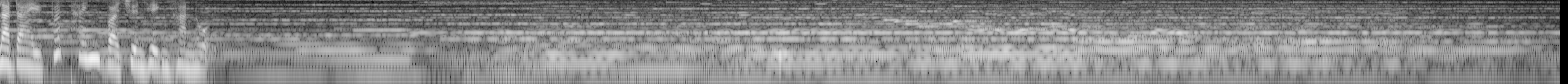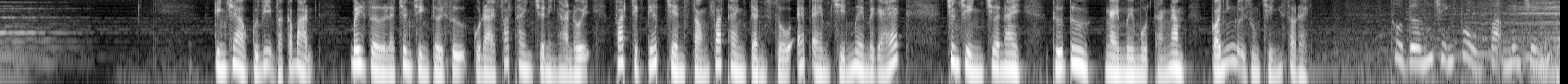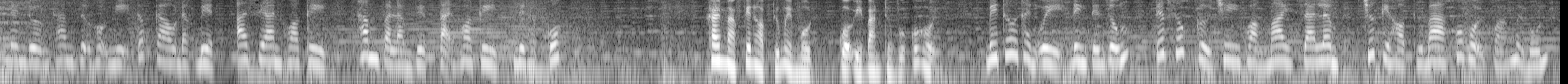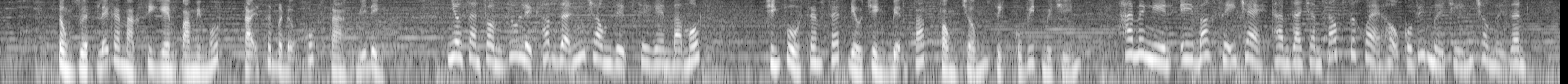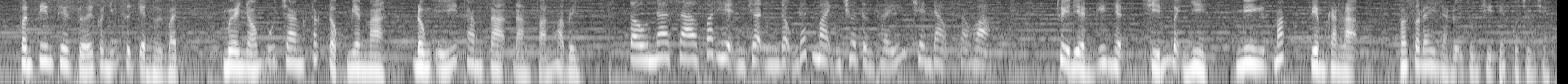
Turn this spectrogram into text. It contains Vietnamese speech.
Là đài phát thanh và truyền hình Hà Nội. Kính chào quý vị và các bạn. Bây giờ là chương trình thời sự của Đài Phát thanh Truyền hình Hà Nội, phát trực tiếp trên sóng phát thanh tần số FM 90 MHz. Chương trình trưa nay, thứ tư, ngày 11 tháng 5 có những nội dung chính sau đây. Thủ tướng Chính phủ Phạm Minh Chính lên đường tham dự hội nghị cấp cao đặc biệt ASEAN Hoa Kỳ, thăm và làm việc tại Hoa Kỳ, Liên Hợp Quốc. Khai mạc phiên họp thứ 11 của Ủy ban Thường vụ Quốc hội. Bí thư Thành ủy Đinh Tiến Dũng tiếp xúc cử tri Hoàng Mai, Gia Lâm trước kỳ họp thứ 3 Quốc hội khóa 14 tổng duyệt lễ khai mạc SEA Games 31 tại sân vận động quốc gia Mỹ Đình. Nhiều sản phẩm du lịch hấp dẫn trong dịp SEA Games 31. Chính phủ xem xét điều chỉnh biện pháp phòng chống dịch COVID-19. 20.000 y bác sĩ trẻ tham gia chăm sóc sức khỏe hậu COVID-19 cho người dân. Phần tin thế giới có những sự kiện nổi bật. 10 nhóm vũ trang sắc tộc Myanmar đồng ý tham gia đàm phán hòa bình. Tàu NASA phát hiện trận động đất mạnh chưa từng thấy trên đảo Sao Hỏa. Thụy Điển ghi nhận 9 bệnh nhi nghi mắc viêm gan lạ và sau đây là nội dung chi tiết của chương trình.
